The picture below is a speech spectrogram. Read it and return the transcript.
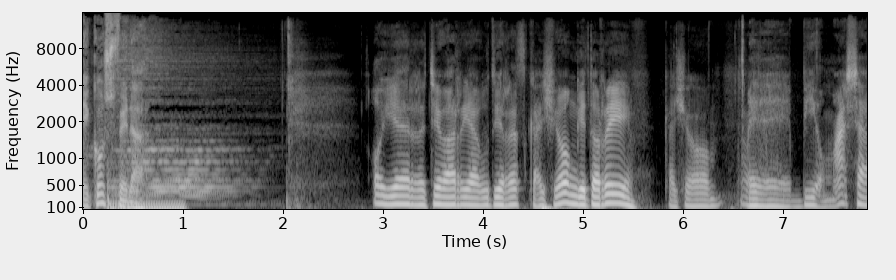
Ekosfera, Oier Etxebarria Gutierrez, kaixo, ongitorri. Kaixo. E, biomasa,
